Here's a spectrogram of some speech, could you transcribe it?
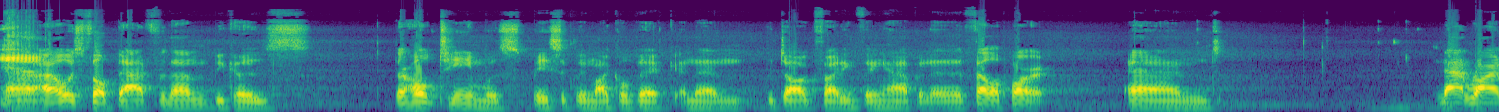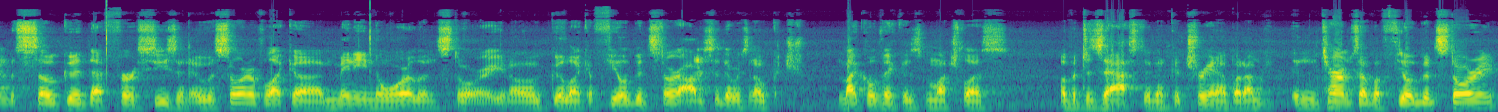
Uh, I always felt bad for them because their whole team was basically Michael Vick, and then the dogfighting thing happened and it fell apart. And Matt Ryan was so good that first season. It was sort of like a mini New Orleans story, you know, good like a feel good story. Obviously, there was no Michael Vick is much less of a disaster than Katrina, but I'm in terms of a feel good story.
